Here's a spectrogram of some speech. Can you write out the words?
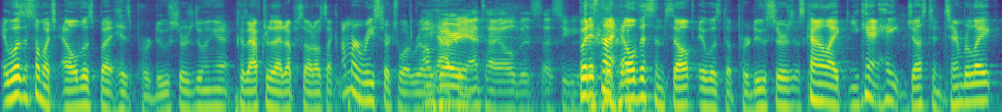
it wasn't so much Elvis but his producers doing it. Because after that episode, I was like, I'm gonna research what really I'm happened. very anti Elvis. As you. but it's not Elvis himself; it was the producers. It's kind of like you can't hate Justin Timberlake.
